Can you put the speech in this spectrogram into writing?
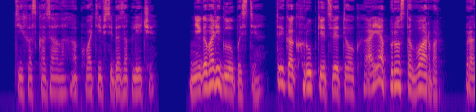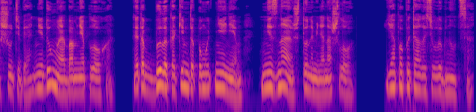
— тихо сказала, обхватив себя за плечи. «Не говори глупости. Ты как хрупкий цветок, а я просто варвар. Прошу тебя, не думай обо мне плохо. Это было каким-то помутнением. Не знаю, что на меня нашло». Я попыталась улыбнуться.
